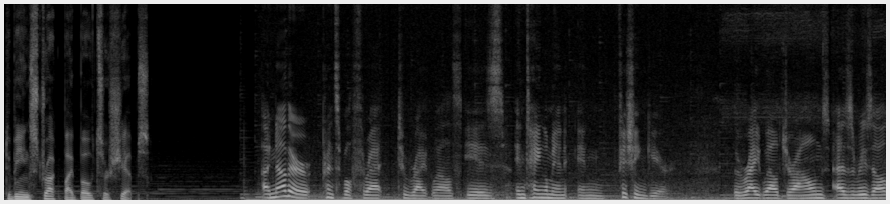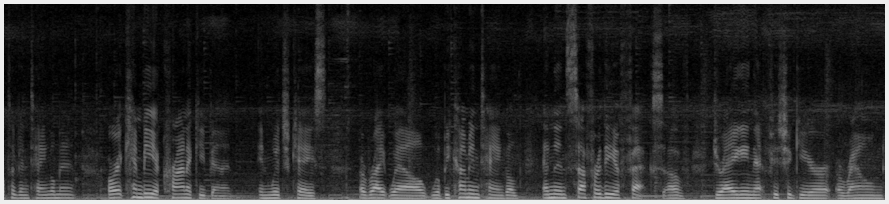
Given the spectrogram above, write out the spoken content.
to being struck by boats or ships. Another principal threat to right whales is entanglement in fishing gear. The right whale drowns as a result of entanglement, or it can be a chronic event, in which case a right whale will become entangled and then suffer the effects of dragging that fishing gear around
